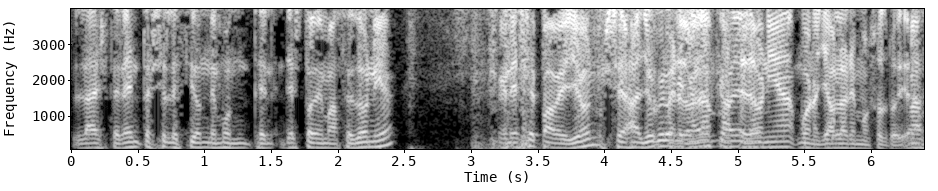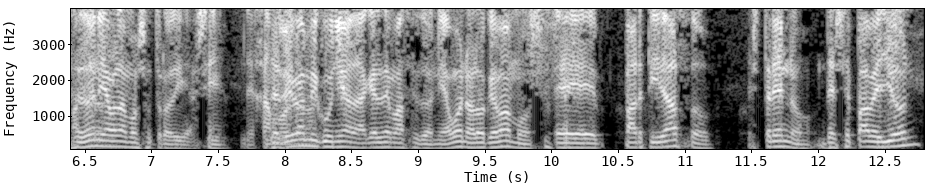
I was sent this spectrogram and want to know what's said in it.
la excelente selección de, Monte- de esto de Macedonia. En ese pabellón, o sea, yo creo que Perdona, cada vez que Macedonia, bueno, ya hablaremos otro día. Macedonia hablamos otro día, sí. Sí, dejamos- Te digo a mi cuñada, que es de Macedonia. Bueno, lo que vamos, eh, partidazo, estreno de ese pabellón.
